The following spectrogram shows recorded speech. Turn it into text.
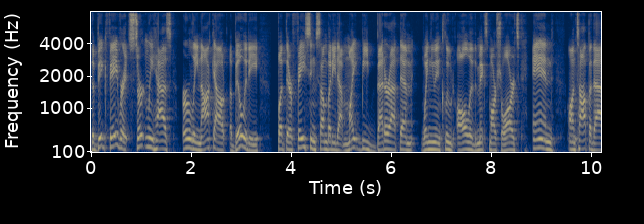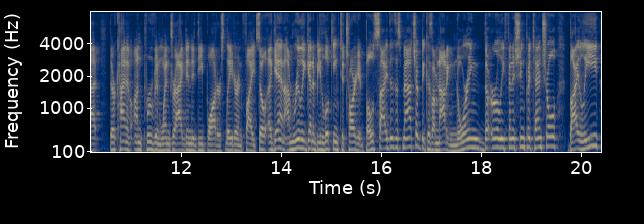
the big favorite certainly has early knockout ability, but they're facing somebody that might be better at them when you include all of the mixed martial arts. And on top of that, they're kind of unproven when dragged into deep waters later in fights. So again, I'm really going to be looking to target both sides of this matchup because I'm not ignoring the early finishing potential by Lee,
